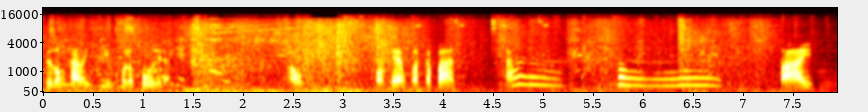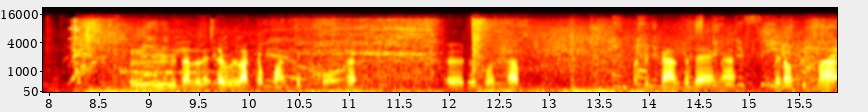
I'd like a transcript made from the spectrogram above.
ซื้อรองเท้าให้ทีมคนละคู่เลยนะเอาของแถมก่อนกลับบ้านอ้าตายเออนั่นแหละได้เวลากลับบ้านเช็คของแล้วเออทุกคนครับ มันเป็นการแสดงนะ ไม่ต้องคิดมาก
